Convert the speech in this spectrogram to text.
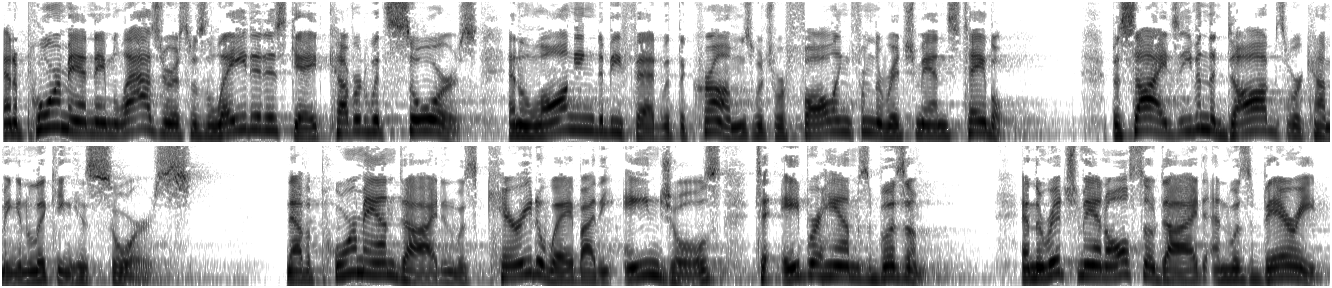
And a poor man named Lazarus was laid at his gate, covered with sores, and longing to be fed with the crumbs which were falling from the rich man's table. Besides, even the dogs were coming and licking his sores. Now the poor man died and was carried away by the angels to Abraham's bosom. And the rich man also died and was buried.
